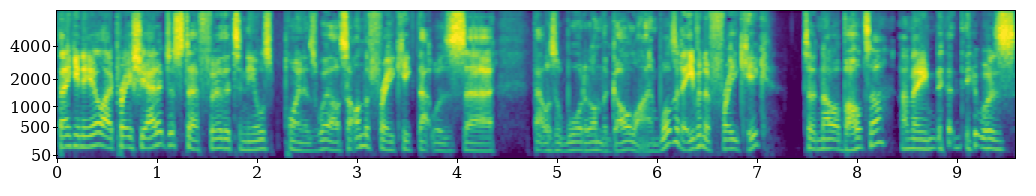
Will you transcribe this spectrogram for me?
Thank you, Neil. I appreciate it. Just uh, further to Neil's point as well. So on the free kick that was uh, that was awarded on the goal line, was it even a free kick to Noah Balta? I mean, it was.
